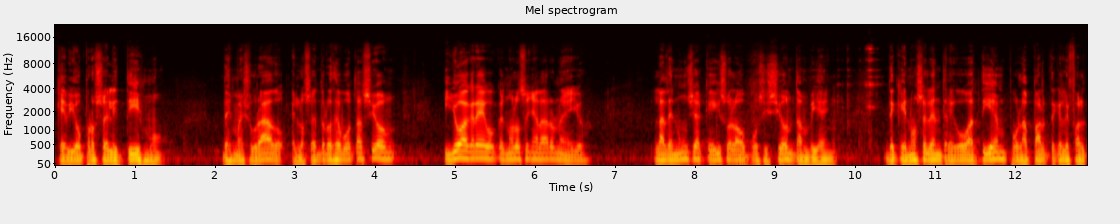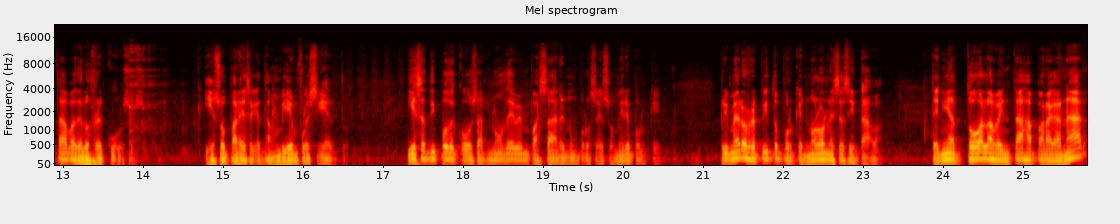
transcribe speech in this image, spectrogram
que vio proselitismo desmesurado en los centros de votación y yo agrego que no lo señalaron ellos, la denuncia que hizo la oposición también de que no se le entregó a tiempo la parte que le faltaba de los recursos. Y eso parece que también fue cierto. Y ese tipo de cosas no deben pasar en un proceso. Mire por qué. Primero, repito, porque no lo necesitaba tenía todas las ventajas para ganar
